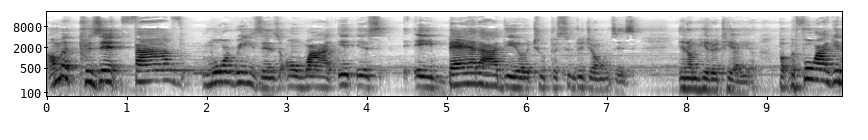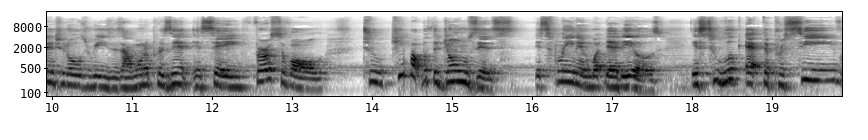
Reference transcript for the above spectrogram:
I'm going to present five more reasons on why it is a bad idea to pursue the Joneses. And I'm here to tell you. But before I get into those reasons, I want to present and say, first of all, to keep up with the Joneses, explaining what that is, is to look at the perceived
